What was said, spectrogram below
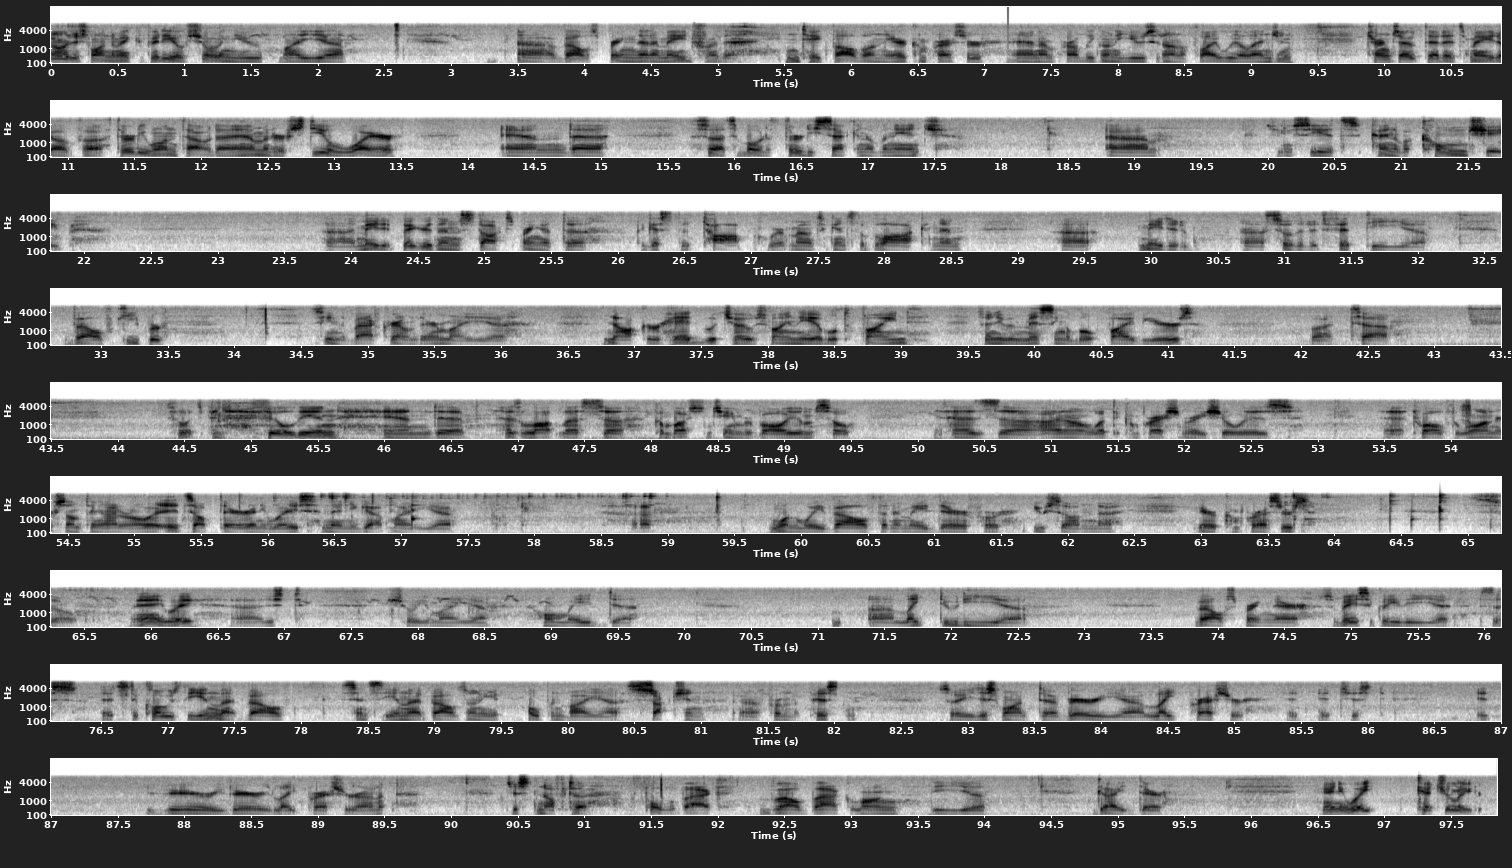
So I just wanted to make a video showing you my uh, uh, valve spring that I made for the intake valve on the air compressor and I'm probably going to use it on a flywheel engine. Turns out that it's made of uh, 31 thou diameter steel wire and uh, so that's about a 32nd of an inch. Um, you can see it's kind of a cone shape. Uh, I made it bigger than the stock spring at the I guess the top where it mounts against the block and then uh, made it uh, so that it fit the uh, valve keeper. See in the background there my uh, knocker head which I was finally able to find. It's only been missing about five years but uh, so it's been filled in and uh, has a lot less uh, combustion chamber volume so it has I don't know what the compression ratio is 12 to 1 or something I don't know it's up there anyways and then you got my one-way valve that I made there for use on uh, air compressors. So anyway, uh, just show you my uh, homemade uh, uh, light-duty uh, valve spring there. So basically, the it's, this, it's to close the inlet valve since the inlet valve is only opened by suction from the piston. So you just want very light pressure. It, it just it very very light pressure on it. Just enough to pull the back valve back along the uh, guide there. Anyway catch you later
